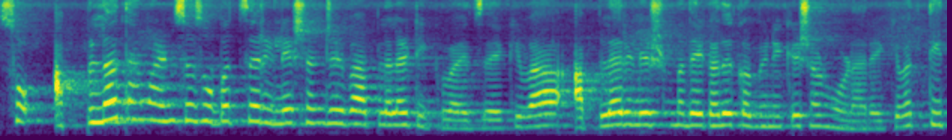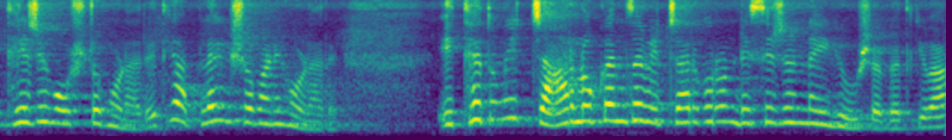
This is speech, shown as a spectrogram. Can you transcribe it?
सो आपलं त्या माणसासोबतचं रिलेशन जेव्हा आपल्याला टिकवायचं आहे किंवा आपल्या रिलेशनमध्ये एखादं कम्युनिकेशन होणार आहे किंवा तिथे जी गोष्ट होणार आहे ती आपल्या हिशोबाने होणार आहे. इथे तुम्ही चार लोकांचा विचार करून डिसिजन नाही घेऊ शकत किंवा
